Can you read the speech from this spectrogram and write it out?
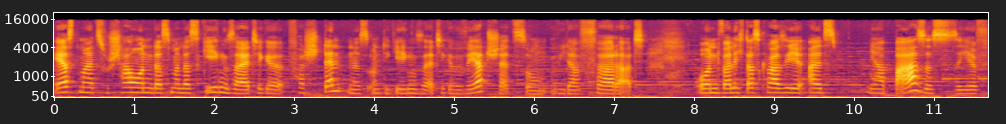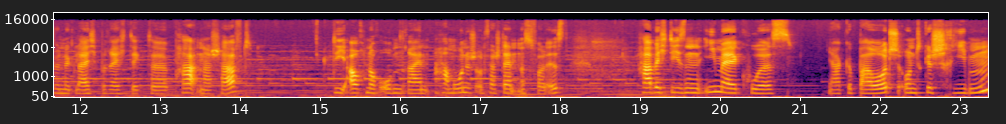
erstmal zu schauen, dass man das gegenseitige Verständnis und die gegenseitige Wertschätzung wieder fördert. Und weil ich das quasi als ja, Basis sehe für eine gleichberechtigte Partnerschaft, die auch noch obendrein harmonisch und verständnisvoll ist, habe ich diesen E-Mail-Kurs ja, gebaut und geschrieben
